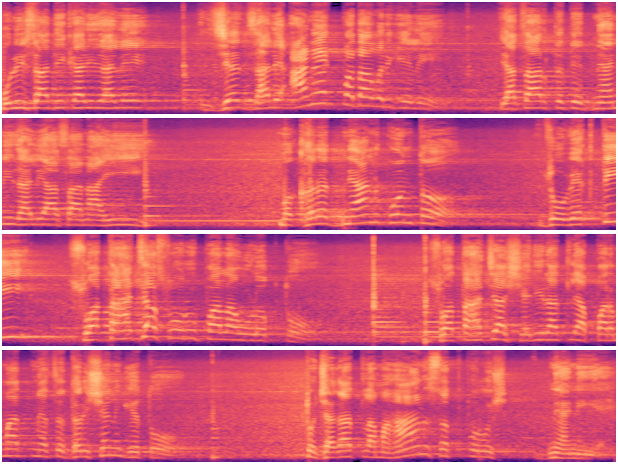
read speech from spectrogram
पोलीस अधिकारी झाले. जज झाले अनेक पदावर गेले याचा अर्थ ते ज्ञानी झाले असा नाही. मग खरं ज्ञान कोणतं? जो व्यक्ती स्वतःच्या स्वरूपाला ओळखतो स्वतःच्या शरीरातल्या परमात्म्याचं दर्शन घेतो तो जगातला महान सत्पुरुष ज्ञानी आहे.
